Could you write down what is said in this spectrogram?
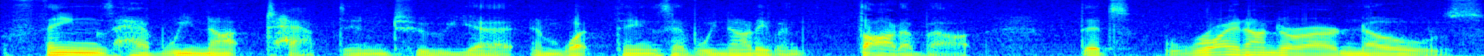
things have we not tapped into yet and what things have we not even thought about that's right under our nose?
